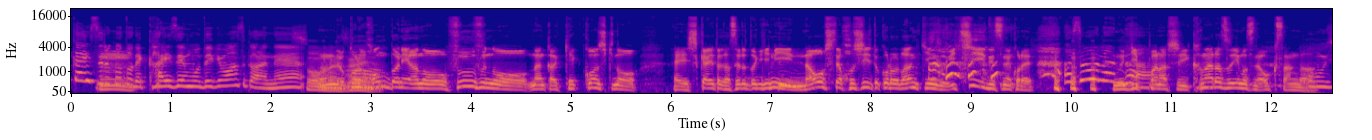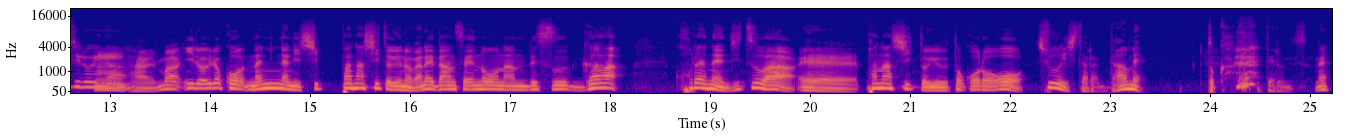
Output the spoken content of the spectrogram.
解することで改善もできますからね。そうなんでこれね本当にあの夫婦のなんか結婚式のえー司会とかするときに直してほしいところランキング1位ですねこれ。そうなんだ。脱ぎっぱなし必ず言いますね奥さんが。面白いな。うんはい、まあいろいろこう何々しっぱなしというのがね男性脳なんですがこれね実は、えー、パナシというところを注意したらダメ。と書かれてるんですよね。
